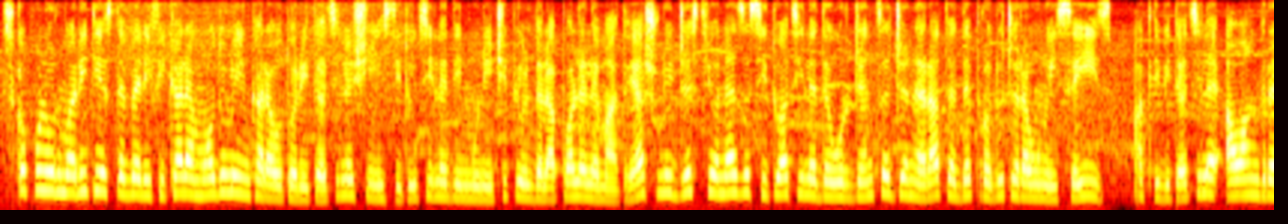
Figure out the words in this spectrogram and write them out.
Scopul urmărit este verificarea modului în care autoritățile și instituțiile din municipiul de la Poalele Mateiașului gestionează situațiile de urgență generate de producerea unui seism. Activitățile au angrenat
